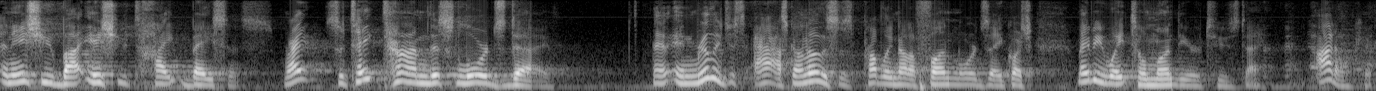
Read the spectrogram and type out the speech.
an issue by issue type basis, right? So take time this Lord's Day and, and really just ask. I know this is probably not a fun Lord's Day question. Maybe wait till Monday or Tuesday. I don't care.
